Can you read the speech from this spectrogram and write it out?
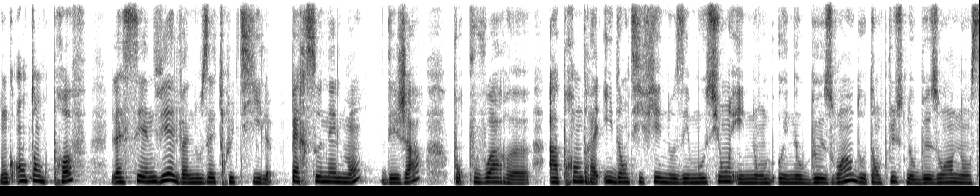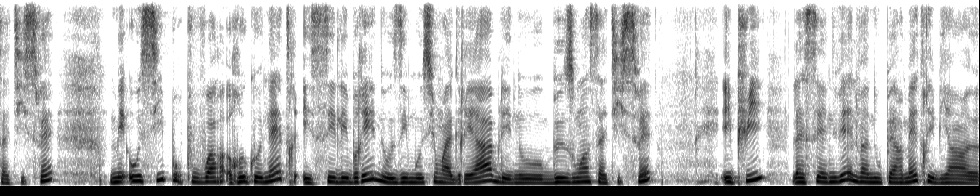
Donc en tant que prof, la CNV, elle va nous être utile personnellement déjà pour pouvoir euh, apprendre à identifier nos émotions et, nos besoins, d'autant plus nos besoins non satisfaits, mais aussi pour pouvoir reconnaître et célébrer nos émotions agréables et nos besoins satisfaits. Et puis, la CNV, elle va nous permettre eh euh,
